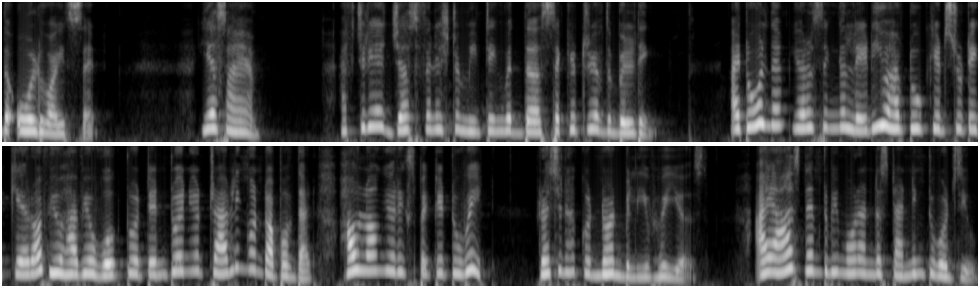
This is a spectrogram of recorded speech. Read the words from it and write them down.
The old voice said. Yes, I am. Actually, I just finished a meeting with the secretary of the building. I told them, You're a single lady, you have two kids to take care of, you have your work to attend to, and you're traveling on top of that. How long you're expected to wait? Rachna could not believe her ears. I asked them to be more understanding towards you.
